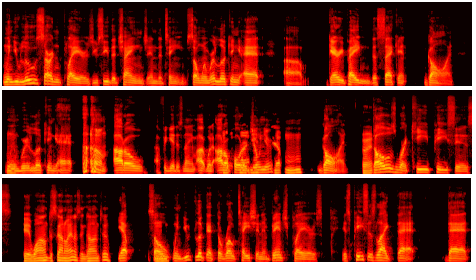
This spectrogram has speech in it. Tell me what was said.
when you lose certain players, you see the change in the team. So when we're looking at um, Gary Payton, the second gone, when we're looking at Otto, I forget his name, what Otto Porter. Jr. Yep. mhm. gone. Right. Those were key pieces Yeah, Juan Toscano-Anderson gone too. Yep. So Mhm. when you looked at the rotation and bench players, it's pieces like that that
